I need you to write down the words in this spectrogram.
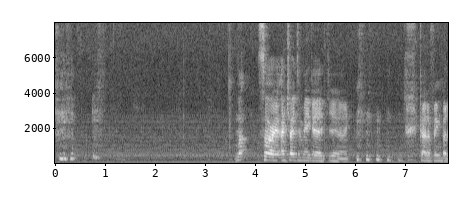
Ma Sorry, I tried to make a you know, kind of thing, but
